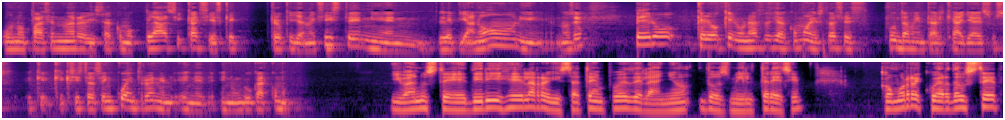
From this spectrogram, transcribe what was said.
o no pasa en una revista como Clásica, si es que creo que ya no existe, ni en Le Piano, ni no sé. Pero creo que en una sociedad como esta es fundamental que haya esos, que, que exista ese encuentro en, en, en un lugar común. Iván, usted dirige la revista Tempo desde el año 2013. ¿Cómo recuerda usted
